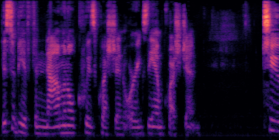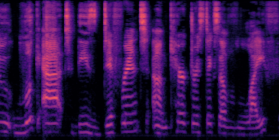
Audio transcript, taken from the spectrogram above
this would be a phenomenal quiz question or exam question to look at these different um, characteristics of life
